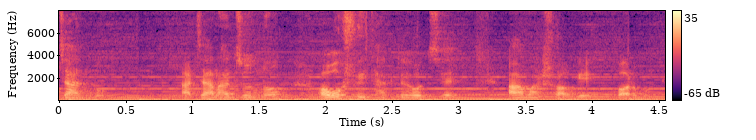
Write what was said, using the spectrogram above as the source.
জানব। আর জানার জন্য অবশ্যই থাকতে হচ্ছে আমার সঙ্গে পরবর্তী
